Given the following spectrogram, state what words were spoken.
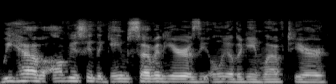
We have obviously the game seven here is the only other game left here.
